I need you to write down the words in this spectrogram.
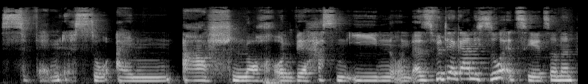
Sven ist so ein Arschloch und wir hassen ihn und also es wird ja gar nicht so erzählt, sondern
